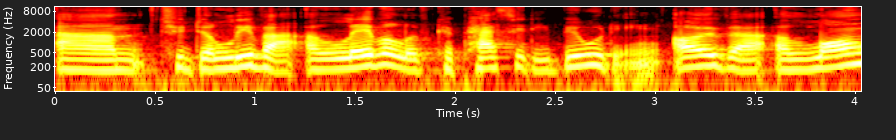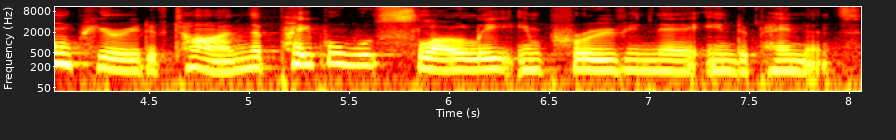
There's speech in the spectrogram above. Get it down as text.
um, to deliver a level of capacity building over a long period of time, that people will slowly improve in their independence.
